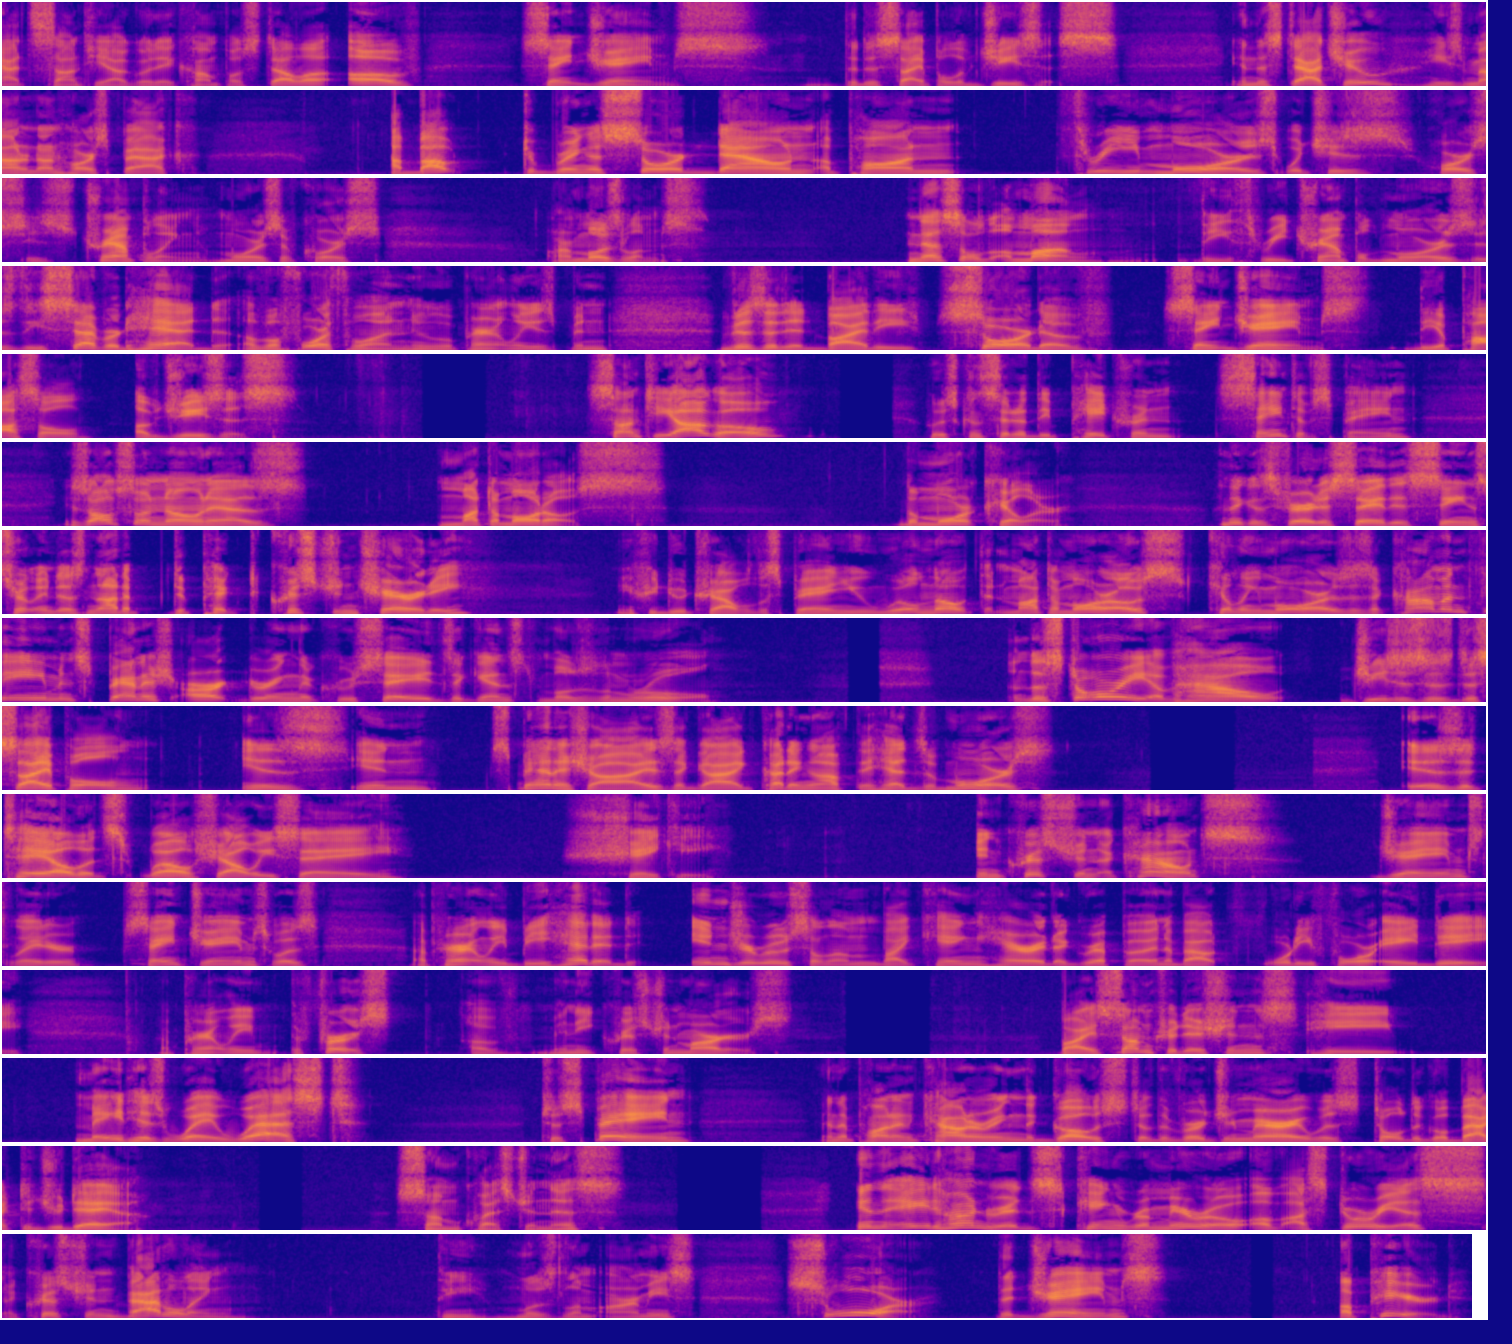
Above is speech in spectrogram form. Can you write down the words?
at Santiago de Compostela of St. James, the disciple of Jesus. In the statue, he's mounted on horseback, about to bring a sword down upon three Moors, which his horse is trampling. Moors, of course, are Muslims. Nestled among the three trampled Moors is the severed head of a fourth one, who apparently has been visited by the sword of St. James, the apostle of Jesus. Santiago, who's considered the patron saint of Spain, is also known as Matamoros, the Moor Killer. I think it's fair to say this scene certainly does not depict Christian charity. If you do travel to Spain, you will note that Matamoros, killing Moors, is a common theme in Spanish art during the Crusades against Muslim rule. The story of how Jesus' disciple is, in Spanish eyes, a guy cutting off the heads of Moors, is a tale that's, well, shall we say, shaky. In Christian accounts, James, later St. James, was apparently beheaded in Jerusalem by King Herod Agrippa in about 44 AD, apparently the first of many Christian martyrs. By some traditions, he made his way west to Spain and upon encountering the ghost of the Virgin Mary was told to go back to Judea. Some question this. In the 800s, King Ramiro of Asturias, a Christian battling the Muslim armies, swore that James appeared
